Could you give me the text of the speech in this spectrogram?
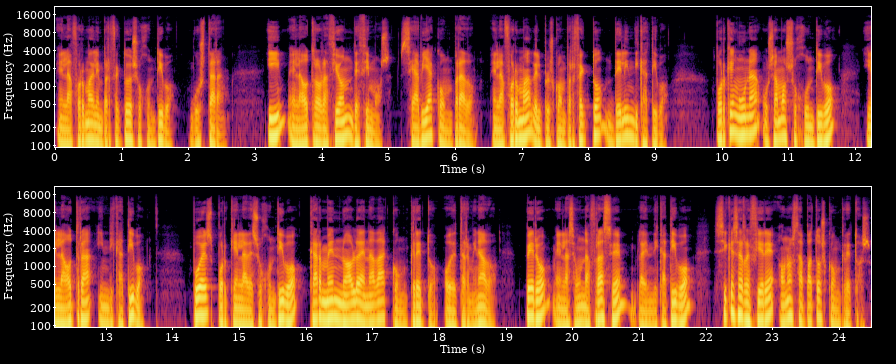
en la forma del imperfecto de subjuntivo, gustaran. Y en la otra oración decimos se había comprado en la forma del pluscuamperfecto del indicativo. Porque en una usamos subjuntivo y en la otra indicativo. Pues porque en la de subjuntivo Carmen no habla de nada concreto o determinado. Pero en la segunda frase, la de indicativo, sí que se refiere a unos zapatos concretos.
